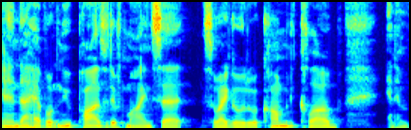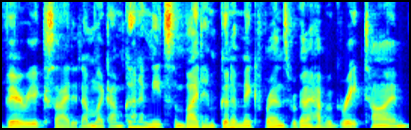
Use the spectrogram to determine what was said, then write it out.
And I have a new positive mindset. So I go to a comedy club and I'm very excited. I'm like, I'm gonna meet somebody, I'm gonna make friends, we're gonna have a great time.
